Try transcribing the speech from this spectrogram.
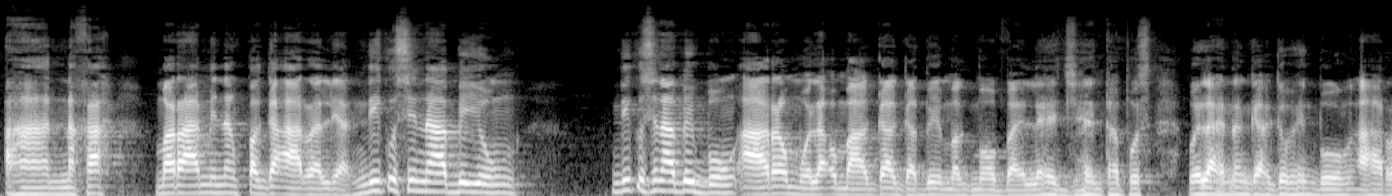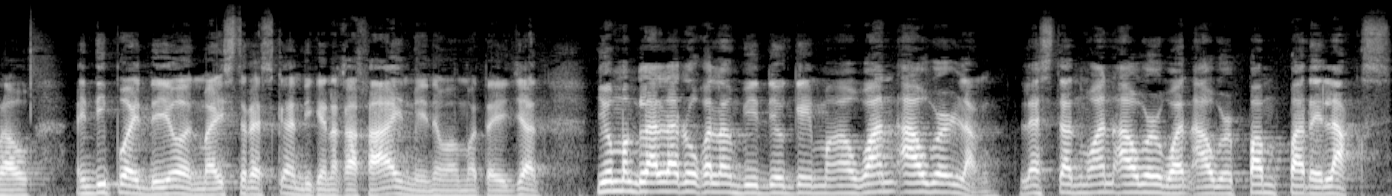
Ah, naka, marami ng pag-aaral yan. Hindi ko sinabi yung, hindi ko sinabi buong araw mula umaga, gabi mag-mobile legend, tapos wala nang gagawin buong araw. Ay, hindi pwede yon May stress ka, hindi ka nakakain, may namamatay dyan. Yung maglalaro ka lang video game, mga one hour lang. Less than one hour, one hour, pamparelax.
